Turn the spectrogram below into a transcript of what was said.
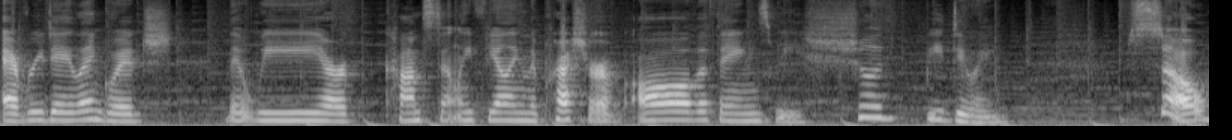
everyday language that we are constantly feeling the pressure of all the things we should be doing. So,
